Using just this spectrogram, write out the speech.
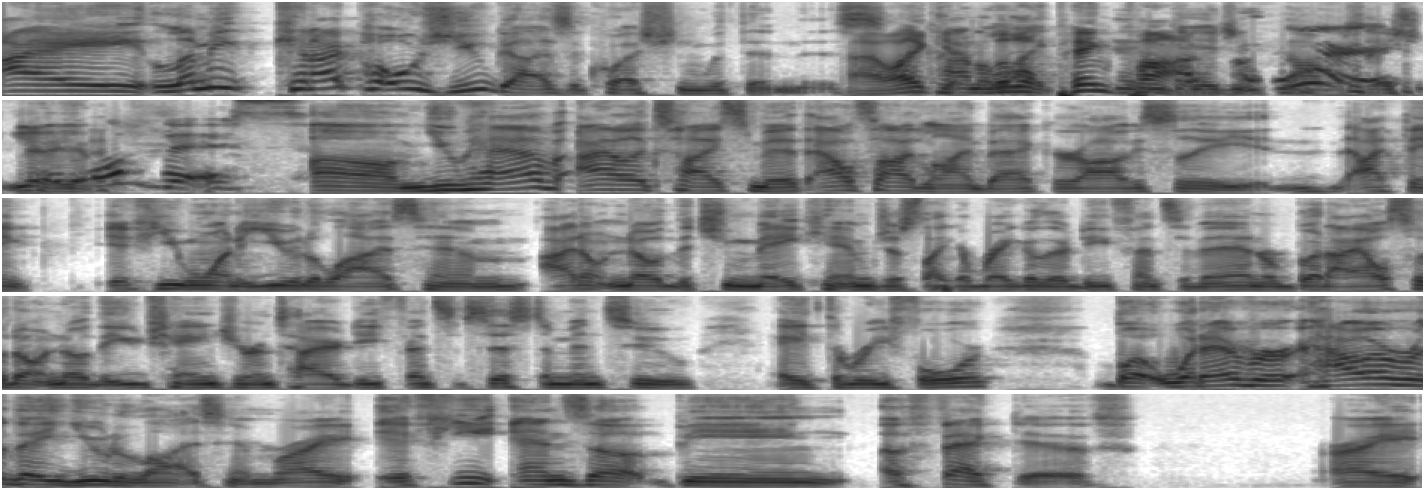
I let me. Can I pose you guys a question within this? I like it. Little like ping pong. Yeah, yeah. I love this. Um, you have Alex Highsmith, outside linebacker. Obviously, I think if you want to utilize him, I don't know that you make him just like a regular defensive end, or but I also don't know that you change your entire defensive system into a three-four. But whatever, however they utilize him, right? If he ends up being effective, right?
